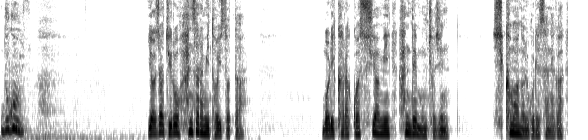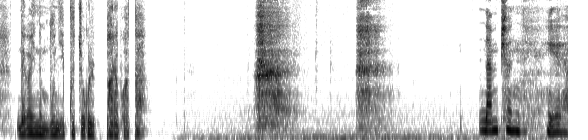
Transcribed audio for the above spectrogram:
누구? 여자 뒤로 한 사람이 더 있었다. 머리카락과 수염이 한데 뭉쳐진 시커먼 얼굴의 사내가 내가 있는 문 입구 쪽을 바라보았다. 남편이에요.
